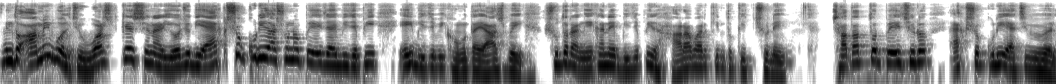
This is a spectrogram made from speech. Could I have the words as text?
কিন্তু আমি বলছি ওয়ার্স্ট কেস সিনারিও যদি একশো কুড়ি আসনও পেয়ে যায় বিজেপি এই বিজেপি ক্ষমতায় আসবেই। সুতরাং এখানে বিজেপির হারাবার কিন্তু কিচ্ছু নেই। সাতাত্তর পেয়েছিল, একশো কুড়ি অ্যাচিভেবল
